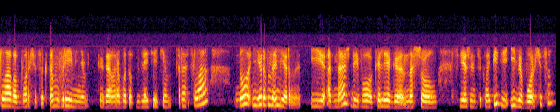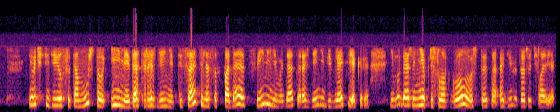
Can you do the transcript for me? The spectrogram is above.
слава Борхеса к тому времени, когда он работал в библиотеке, росла, но неравномерно. И однажды его коллега нашел в свежей энциклопедии имя Борхеса и очень удивился тому, что имя и дата рождения писателя совпадают с именем и датой рождения библиотекаря. Ему даже не пришло в голову, что это один и тот же человек.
